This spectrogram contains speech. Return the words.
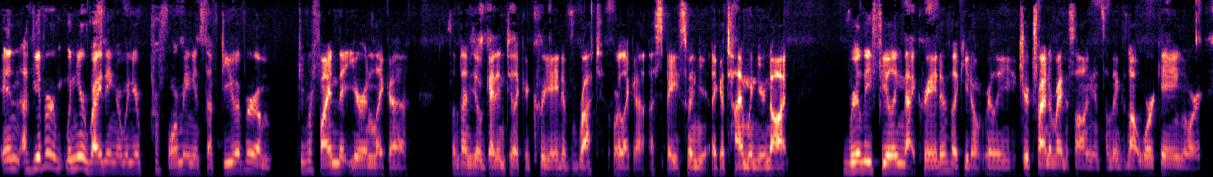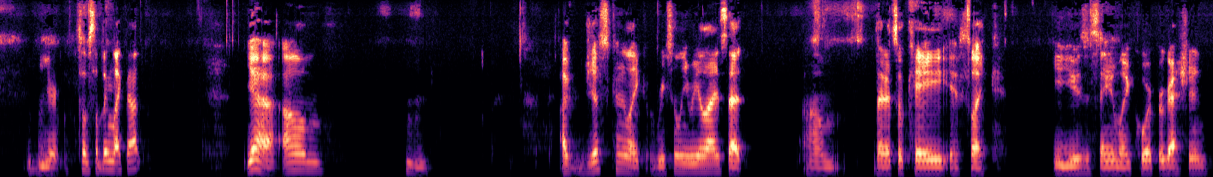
in have you ever when you're writing or when you're performing and stuff, do you ever um do you ever find that you're in like a sometimes you'll get into like a creative rut or like a, a space when you're like a time when you're not really feeling that creative like you don't really you're trying to write a song and something's not working or Mhm. you're so something like that Yeah, um hmm. I've just kind of like recently realized that um that it's okay if like you use the same like chord progression.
